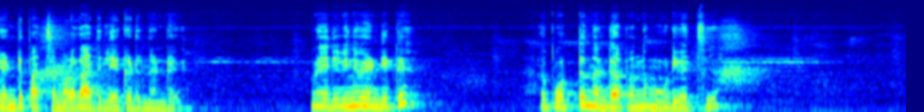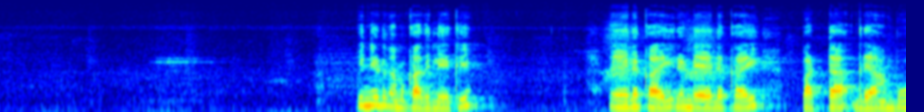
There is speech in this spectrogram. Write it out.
രണ്ട് പച്ചമുളക് അതിലേക്ക് ഇടുന്നുണ്ട്. നമ്മൾ എരിവിന് വേണ്ടിയിട്ട് അത് പൊട്ടുന്നുണ്ട്. അപ്പോൾ ഒന്ന് മൂടി വെച്ച്. പിന്നീട് നമുക്കതിലേക്ക് ഏലക്കായി രണ്ട് ഏലക്കായി പട്ട ഗ്രാമ്പൂ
